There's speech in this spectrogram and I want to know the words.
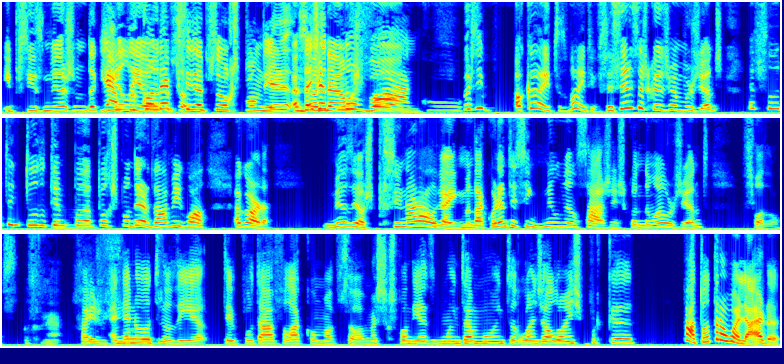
e preciso mesmo daquilo Yeah, porque e quando é outra pessoa- preciso a pessoa responder, deixa-te no responde. vácuo. Mas tipo, ok, tudo bem, tipo, sem ser essas coisas mesmo urgentes, a pessoa tem todo o tempo Uhum. para, para responder, dá-me igual. Agora, meu Deus, pressionar alguém, mandar 45 mil mensagens quando não é urgente, fodam-se. Ainda no outro dia, tipo, estava a falar com uma pessoa, mas respondia de muito a muito, de longe a longe, porque, pá, estou a trabalhar.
